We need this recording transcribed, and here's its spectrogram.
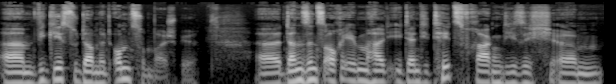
Ähm, wie gehst du damit um zum Beispiel? Äh, dann sind es auch eben halt Identitätsfragen, die sich ähm,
